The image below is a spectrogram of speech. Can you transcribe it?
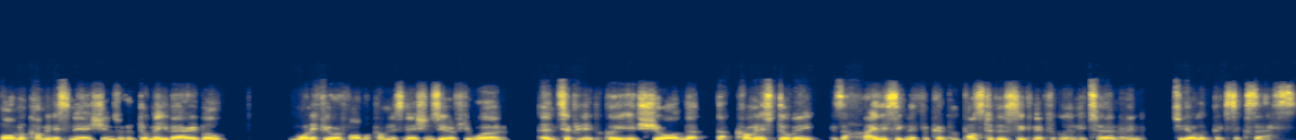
former communist nations with a dummy variable. One if you're a former communist nation, zero if you weren't. And typically it's shown that that communist dummy is a highly significant and positively significantly determined to your Olympic success.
